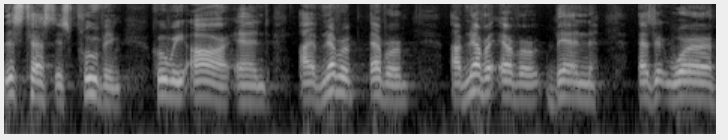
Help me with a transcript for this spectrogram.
This test is proving who we are. And I've never ever, I've never ever been, as it were,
